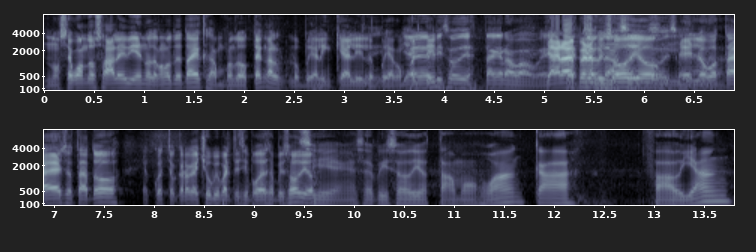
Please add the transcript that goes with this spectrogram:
No sé cuándo sale bien, no tengo los detalles, que tan pronto los tenga, los voy a linkear y los voy a Ya el compartir. episodio está grabado. Ya grabé el primer episodio, el logo está hecho, está todo. Es cuestión, creo que Chupi participó de ese episodio. Sí, en ese episodio estamos Juanca, Fabián,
